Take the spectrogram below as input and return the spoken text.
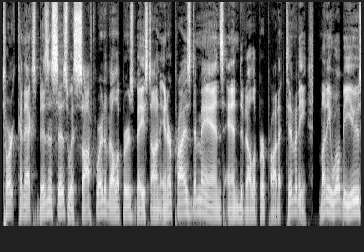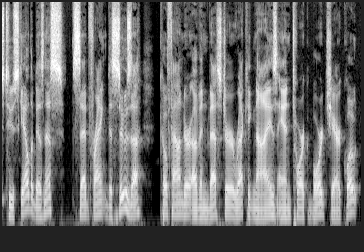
Torc connects businesses with software developers based on enterprise demands and developer productivity. Money will be used to scale the business, said Frank D'Souza, co-founder of Investor Recognize and Torc board chair. Quote,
